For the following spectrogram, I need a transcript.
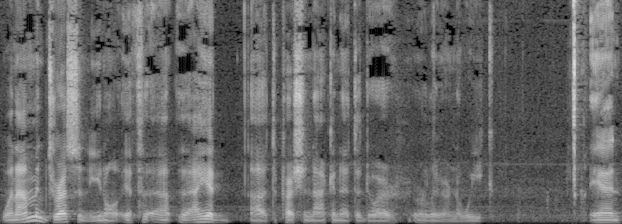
when I'm addressing, you know, if uh, I had uh, depression knocking at the door earlier in the week, and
